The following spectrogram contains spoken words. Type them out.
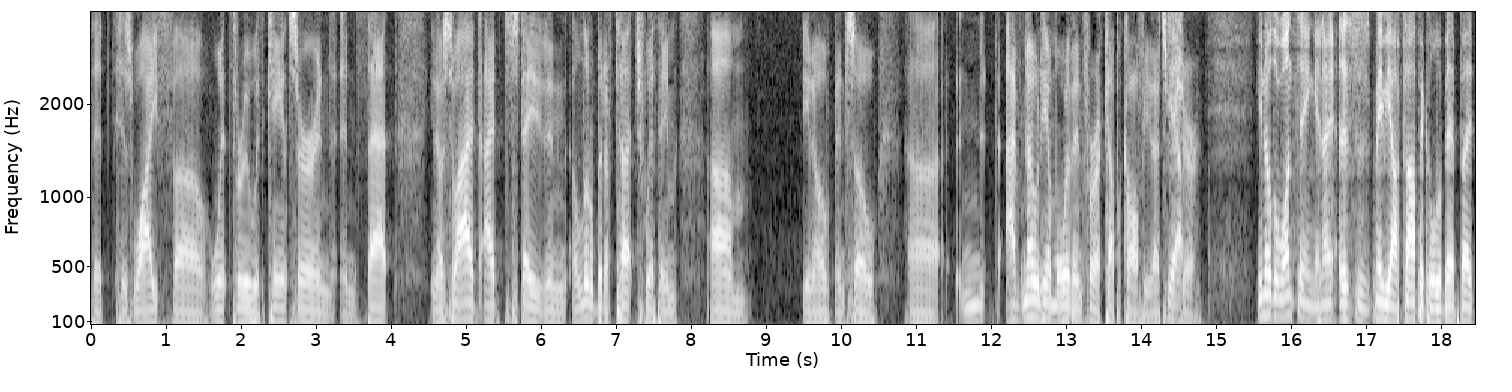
that his wife uh, went through with cancer and and that you know, so I'd, I'd stayed in a little bit of touch with him, um, you know, and so uh, n- I've known him more than for a cup of coffee, that's for yeah. sure. You know, the one thing, and I, this is maybe off topic a little bit, but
